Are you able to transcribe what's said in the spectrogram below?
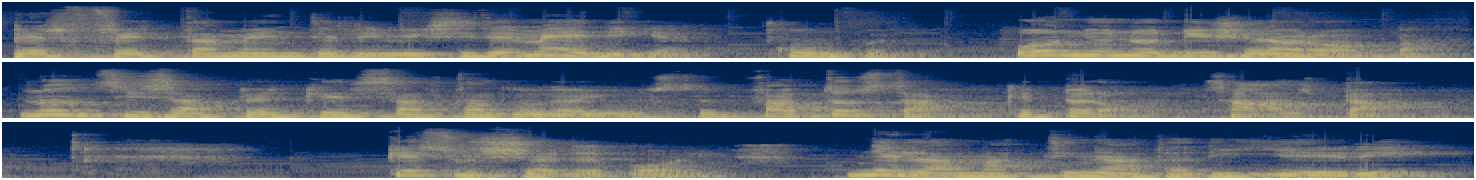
perfettamente le visite mediche. Comunque, ognuno dice la roba, non si sa perché è saltato Caiust. Fatto sta che però salta. Che succede poi? Nella mattinata di ieri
